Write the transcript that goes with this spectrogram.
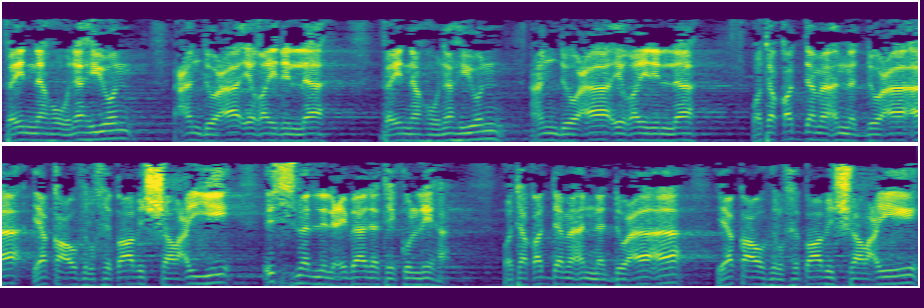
فإنه نهي عن دعاء غير الله. فإنه نهي عن دعاء غير الله. وتقدم أن الدعاء يقع في الخطاب الشرعي اسما للعبادة كلها. وتقدم أن الدعاء يقع في الخطاب الشرعي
